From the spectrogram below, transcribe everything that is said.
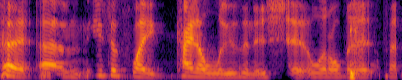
but um, he's just like kind of losing his shit a little bit. But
